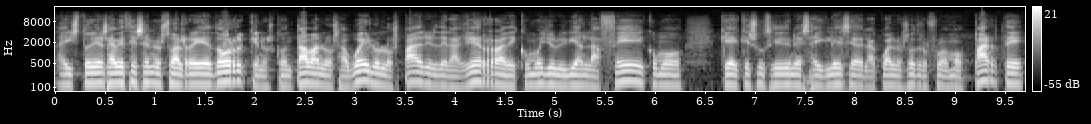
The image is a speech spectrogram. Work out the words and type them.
hay historias a veces en nuestro alrededor que nos contaban los abuelos, los padres de la guerra, de cómo ellos vivían la fe, cómo qué, sucedió en esa iglesia de la cual nosotros formamos parte.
